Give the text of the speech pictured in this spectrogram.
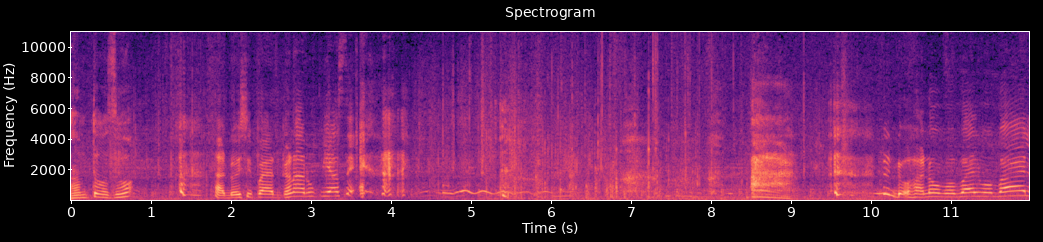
આમ તો જો, આ ડોસી પાસે ઘણા રૂપિયા છે. ડોહાનો મોબાઈલ મોબાઈલ.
